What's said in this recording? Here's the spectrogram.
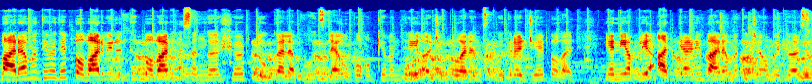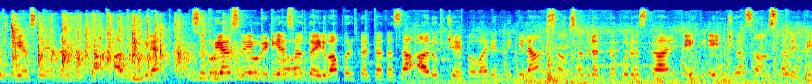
बारामतीमध्ये पवार विरुद्ध पवार हा संघर्ष टोकाला पोहोचलाय उपमुख्यमंत्री अजित पवारांचे पुत्र जय पवार यांनी आपली आत्या आणि बारामतीच्या उमेदवार सुप्रिया सुळेंवर मोठा आरोप केला. सुप्रिया सुळे मीडियाचा गैरवापर करतात असा आरोप जय पवार यांनी केला. संसद रत्न पुरस्कार एक एनजीओ संस्था देते.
